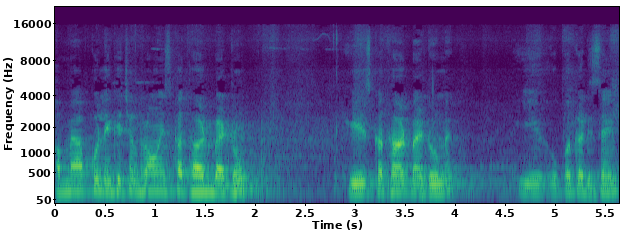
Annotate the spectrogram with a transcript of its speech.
अब मैं आपको लेके चल रहा हूँ इसका थर्ड बेडरूम ये इसका थर्ड बेडरूम है। ये ऊपर का डिज़ाइन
